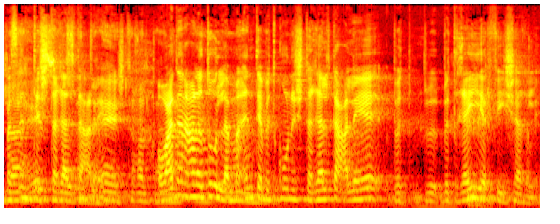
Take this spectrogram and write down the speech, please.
بس أنت اشتغلت بس أنت عليه. إيه اشتغلت عليه. وبعدين على طول لما. أنت بتكون اشتغلت عليه بت بتغير فيه شغلة.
